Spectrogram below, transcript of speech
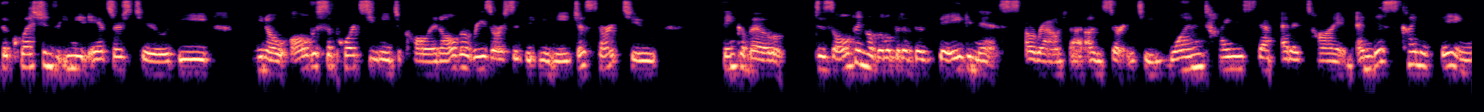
The questions that you need answers to, the, you know, all the supports you need to call in, all the resources that you need, just start to think about dissolving a little bit of the vagueness around that uncertainty, one tiny step at a time. And this kind of thing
